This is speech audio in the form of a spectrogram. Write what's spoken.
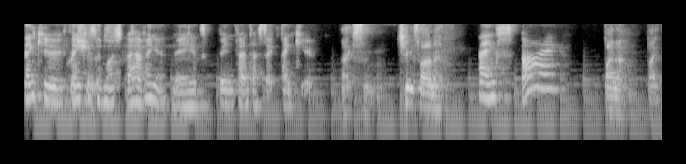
Thank you. Thank you so much for having me. It's been fantastic. Thank you. Excellent. Cheers, Lana. Thanks. Bye. Bye now. Bye.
